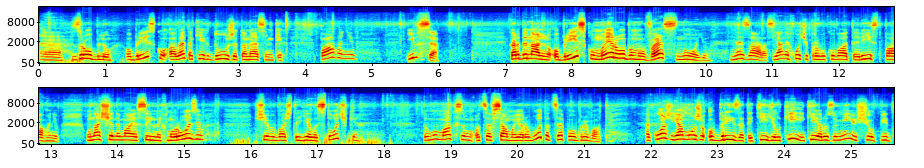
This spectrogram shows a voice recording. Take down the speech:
Е, Зроблю обрізку, але таких дуже тонесеньких пагонів. І все. Кардинальну обрізку ми робимо весною. Не зараз. Я не хочу провокувати ріст пагонів. У нас ще немає сильних морозів. Ще, ви бачите, є листочки. Тому максимум, оце вся моя робота це пообривати. Також я можу обрізати ті гілки, які я розумію, що під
